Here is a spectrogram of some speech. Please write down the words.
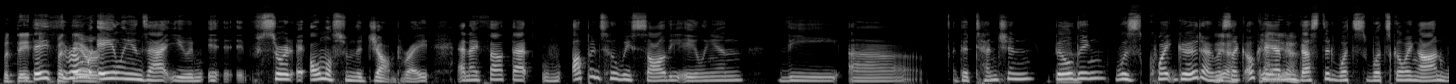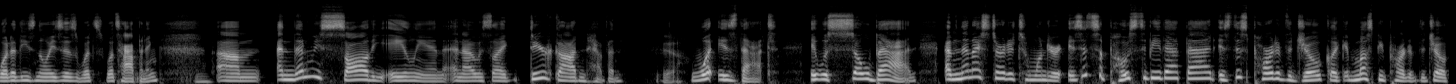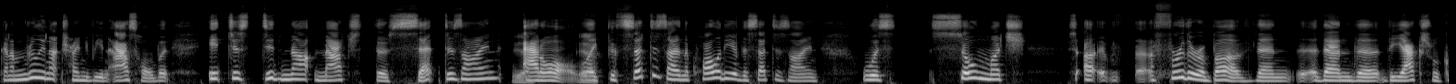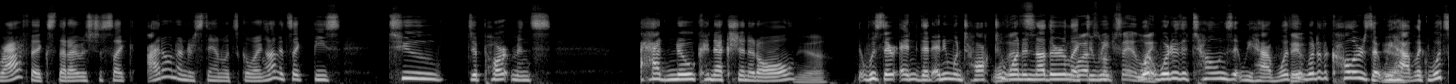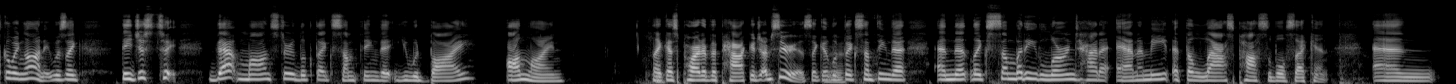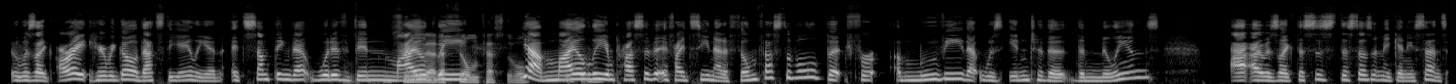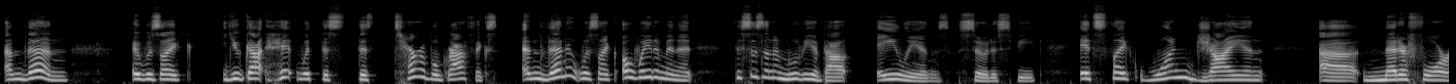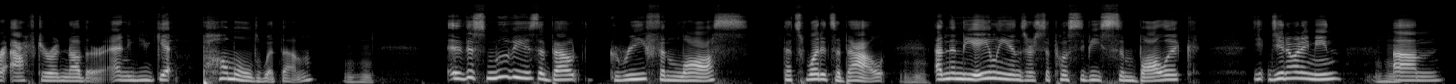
but they they but throw they were, aliens at you, and it, it, sort of almost from the jump, right? And I thought that up until we saw the alien, the uh, the tension building was quite good. I was Yeah, like, okay, yeah, I'm yeah. invested. What's what's going on? What are these noises? What's what's happening? Mm. Um, and then we saw the alien, and I was like, dear God in heaven, yeah. what is that? It was so bad. And then I started to wonder, is it supposed to be that bad? Is this part of the joke? Like, it must be part of the joke. And I'm really not trying to be an asshole, but it just did not match the set design Yeah. at all. Yeah. Like, the set design, the quality of the set design was so much. Uh, uh, further above than than the the actual graphics that I was just like I don't understand what's going on. It's like these two departments had no connection at all Yeah. was there any did anyone talk to Well, one another like that's do we I'm saying, what, like- what are the tones that we have what's They- what are the colors that we Yeah. have like what's going on it was like they just took that monster looked like something that you would buy online like as part of a package. I'm serious. Like it looked Yeah. like something that and that like somebody learned how to animate at the last possible second. And it was like all right here we go. That's the alien. It's something that would have been mildly at a film festival. yeah, mildly impressive if I'd seen at a film festival, but for a movie that was into the the millions, I, I was like, this is this doesn't make any sense. And then it was like you got hit with this this terrible graphics, and then it was like, oh wait a minute, this isn't a movie about aliens, so to speak. It's like one giant uh, metaphor after another, and you get pummeled with them hmm uh, this movie is about grief and loss. That's what it's about. Mhm. And then the aliens are supposed to be symbolic. Do, do you know what I mean? Mhm. Um,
